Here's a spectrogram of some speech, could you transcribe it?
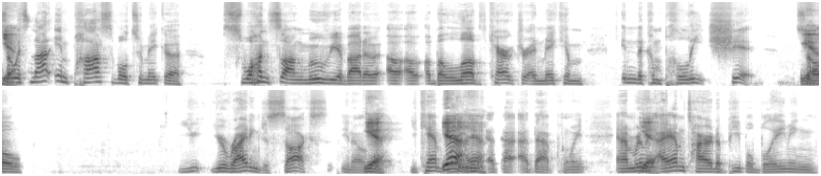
So Yeah. it's not impossible to make a swan song movie about a, a, a- beloved character and make him in the complete shit. So Yeah. you your writing just sucks, you know. yeah You can't blame yeah. at that at that point. And I'm really. I am tired of people blaming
